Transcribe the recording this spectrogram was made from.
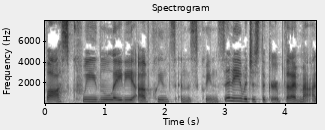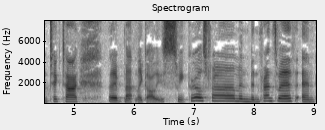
boss, queen, lady of Queens in this Queen City, which is the group that I've met on TikTok, that I've met like all these sweet girls from and been friends with. And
